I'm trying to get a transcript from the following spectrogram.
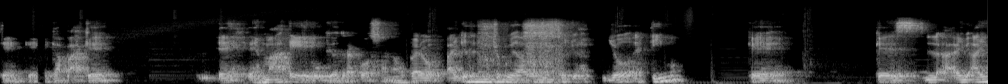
que, que capaz que es, es más ego que otra cosa, ¿no? Pero hay que tener mucho cuidado con eso. Yo, yo estimo que, que es, hay, hay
